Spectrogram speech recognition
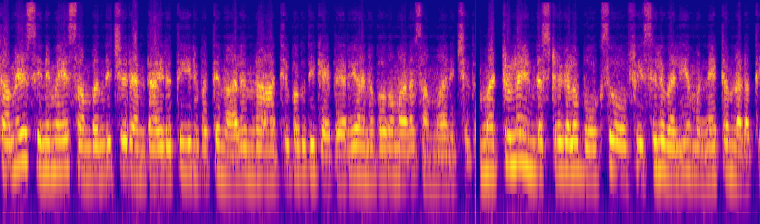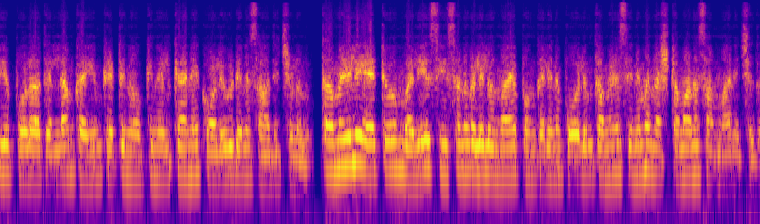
തമിഴ് സിനിമയെ സംബന്ധിച്ച് രണ്ടായിരത്തി എന്ന ആദ്യ പകുതി കൈപ്പേറിയ അനുഭവമാണ് സമ്മാനിച്ചത്. മറ്റുള്ള ഇൻഡസ്ട്രികൾ ബോക്സ് ഓഫീസിൽ വലിയ മുന്നേറ്റം നടത്തിയപ്പോൾ അതെല്ലാം കൈയും കെട്ടി നോക്കി നിൽക്കാനേ കോളിവുഡിന് സാധിച്ചുള്ളൂ. തമിഴിലെ ഏറ്റവും വലിയ സീസണുകളിലൊന്നായ പൊങ്കലിന് പോലും തമിഴ് സിനിമ നഷ്ടമാണ് സമ്മാനിച്ചത്.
